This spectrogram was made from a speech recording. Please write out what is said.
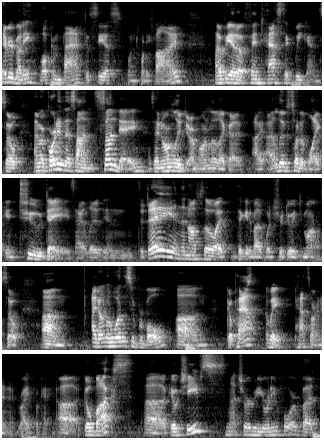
Hey everybody, welcome back to CS 125. I hope you had a fantastic weekend. So I'm recording this on Sunday, as I normally do. I'm normally like a, I, I live sort of like in two days. I live in today, and then also I'm thinking about what you're doing tomorrow. So um, I don't know who won the Super Bowl. Um, go Pat. Oh, wait, Pats aren't in it, right? Okay. Uh, go Bucs. Uh, go Chiefs. Not sure who you're rooting for, but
